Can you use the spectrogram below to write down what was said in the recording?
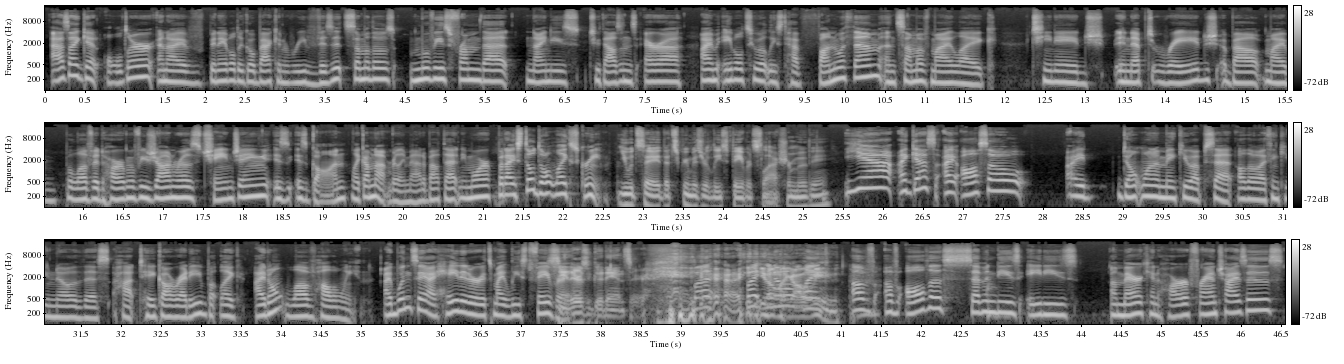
as I get older and I've been able to go back and revisit some of those movies from that 90s, 2000s era, I'm able to at least have fun with them. And some of my like teenage inept rage about my beloved horror movie genres changing is is gone. Like I'm not really mad about that anymore, but I still don't like Scream. You would say that Scream is your least favorite slasher movie? Yeah, I guess I also I don't want to make you upset, although I think you know this hot take already, but like I don't love Halloween. I wouldn't say I hate it or it's my least favorite. See, there's a good answer. but, but you don't know, like Halloween. Like, of of all the 70s, 80s American horror franchises,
